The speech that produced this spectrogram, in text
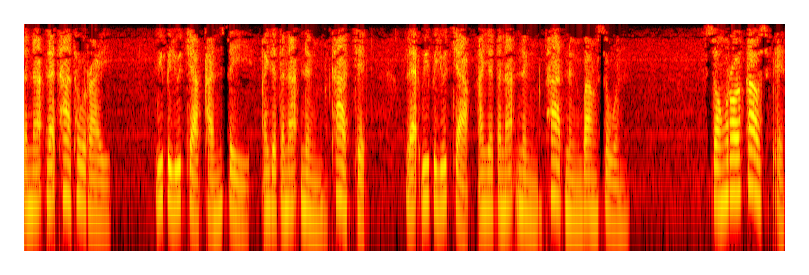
ตนะและธาเท่าไร วิปยุทธจากขันสี่อายตนะหนึ่งธาเจ็ดและวิปยุทธจากอายตนะหนึ่งธาตุหนึ่งบางส่วนสองร้อยเก้าสิบเอ็ด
